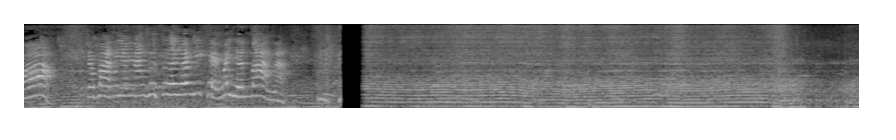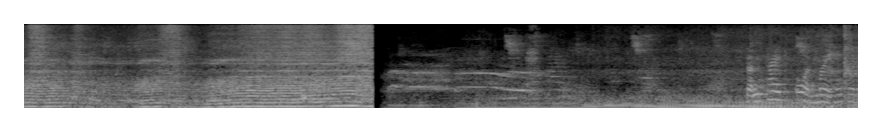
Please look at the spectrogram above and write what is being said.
พ่อเจ้าบ้านนี่ยังนั่งซื่อๆแล้วนี่แขกมาเยือนบ้านน่ะสันไทยอ่อนใหม่ของคน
